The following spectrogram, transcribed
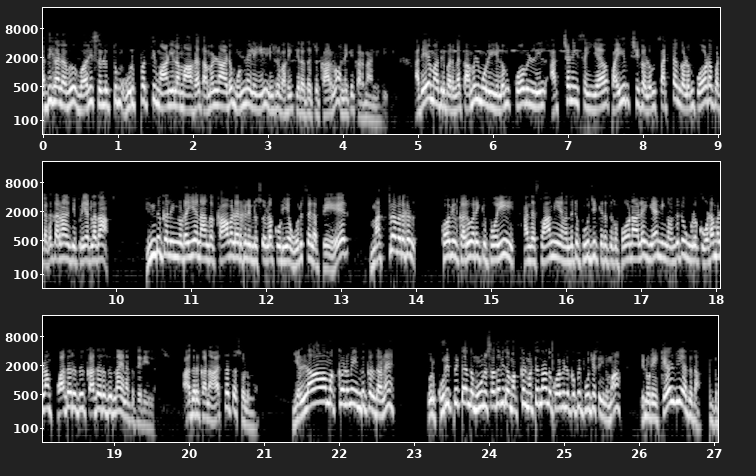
அதிக அளவு வரி செலுத்தும் உற்பத்தி மாநிலமாக தமிழ்நாடு முன்னிலையில் இன்று வகிக்கிறதுக்கு காரணம் அன்னைக்கு கருணாநிதி. அதே மாதிரி பாருங்க தமிழ் மொழியிலும் கோவிலில் அர்ச்சனை செய்ய பயிற்சிகளும் சட்டங்களும் போடப்பட்டது கருணாநிதி பிரியர்ல தான். இந்துக்களினுடைய நாங்க காவலர்கள் என்று சொல்லக்கூடிய ஒரு சில பேர் மற்றவர்கள் கோவில் கருவறைக்கு போய் அந்த சுவாமியை வந்துட்டு பூஜிக்கிறதுக்கு போனாலே ஏன் நீங்க வந்துட்டு உங்களுக்கு உடம்பெல்லாம் பதறுது கதறுதுன்னு தான் எனக்கு தெரியல. அதற்கான அர்த்தத்தை சொல்லுங்க. எல்லா மக்களுமே இந்துக்கள் தானே? ஒரு குறிப்பிட்ட அந்த மூணு சதவீத மக்கள் மட்டும்தான் அந்த கோவிலுக்கு போய் பூஜை செய்யணுமா? என்னுடைய கேள்வி அதுதான். இந்த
